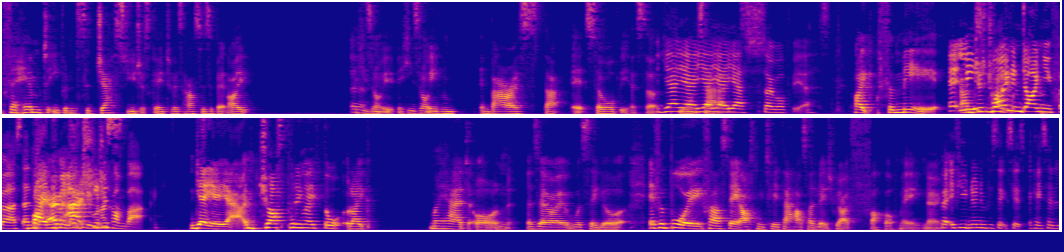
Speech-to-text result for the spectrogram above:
for him to even suggest you just go to his house is a bit like he's not. He's not even embarrassed that it's so obvious. That Yeah, yeah, yeah, yeah, yeah. So obvious. Like for me, At I'm least just trying wine to- and dine you first, and then I'm be like, "Do actually you want to just- come back?" Yeah, yeah, yeah. I'm just putting my thought, like, my head on as though I was single. If a boy first date asked me to leave their house, I'd literally be like, fuck off, mate. No. But if you've known him for six years, okay, so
